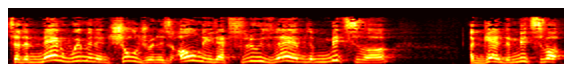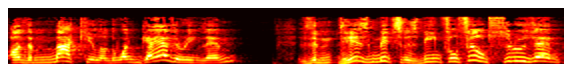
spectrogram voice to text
So the men, women, and children is only that through them the mitzvah, again, the mitzvah on the makil, on the one gathering them, the, his mitzvah is being fulfilled through them.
